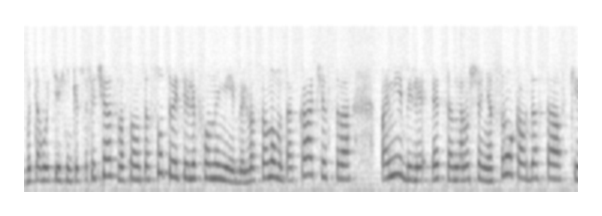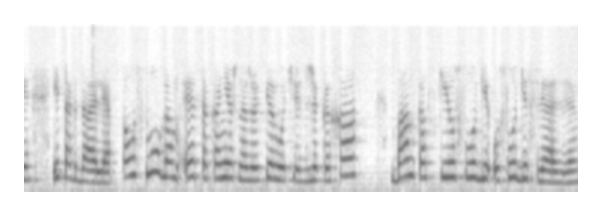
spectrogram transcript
бытовой технике, то сейчас в основном это сотовый телефон и мебель. В основном это качество. По мебели это нарушение сроков доставки и так далее. По услугам это, конечно же, в первую очередь ЖКХ, банковские услуги, услуги связи.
